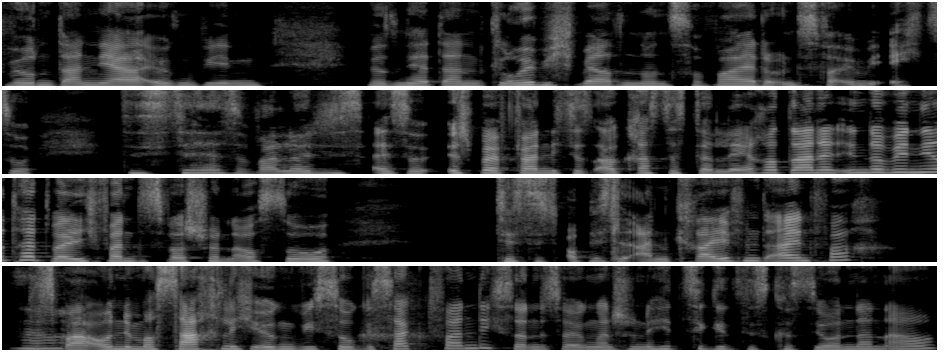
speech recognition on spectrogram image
würden dann ja irgendwie, würden ja dann gläubig werden und so weiter. Und es war irgendwie echt so, das, also war Leute, das, also erstmal fand ich das auch krass, dass der Lehrer da nicht interveniert hat, weil ich fand, das war schon auch so, das ist auch ein bisschen angreifend einfach. Ja. Das war auch nicht mehr sachlich irgendwie so gesagt, fand ich, sondern es war irgendwann schon eine hitzige Diskussion dann auch.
